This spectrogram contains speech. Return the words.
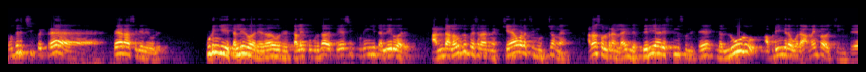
முதிர்ச்சி பெற்ற பேராசிரியர் இவர். புடுங்கி தள்ளிடுவார் ஏதாவது ஒரு தலைப்பு கொடுத்தா அதை பேசி புடுங்கி தள்ளிடுவார் அந்த அளவுக்கு பேசுறாருங்க. கேவலத்தின் உச்சங்க. அதான் சொல்றேன்ல இந்த பெரியாரிஸ்ட்னு சொல்லிட்டு இந்த லூலு அப்படிங்கிற ஒரு அமைப்பை வச்சுக்கிட்டு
